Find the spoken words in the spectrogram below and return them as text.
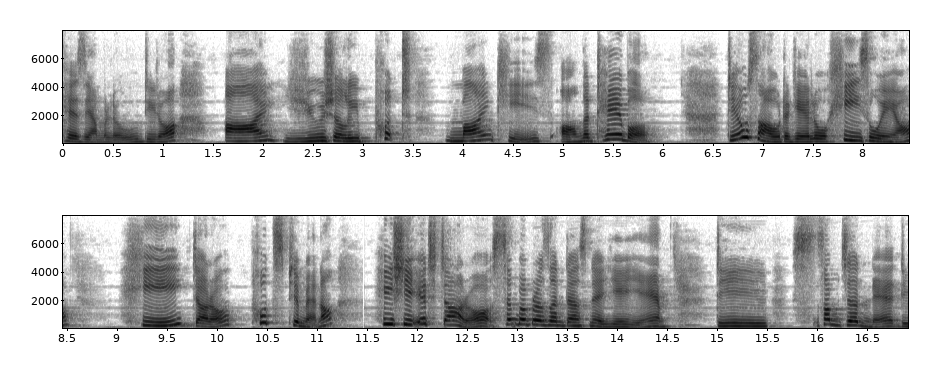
ထည့်စရာမလိုဘူးဒီတော့ I usually put my keys on the table ဒီဥစ္စာကိုတကယ်လို့ he ဆိုရင်ရော he ကြတော့ puts ဖြစ်မယ်နော် he she it ကြတော့ simple present tense နဲ့ရေးရင်ဒီ subject နဲ့ဒီ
